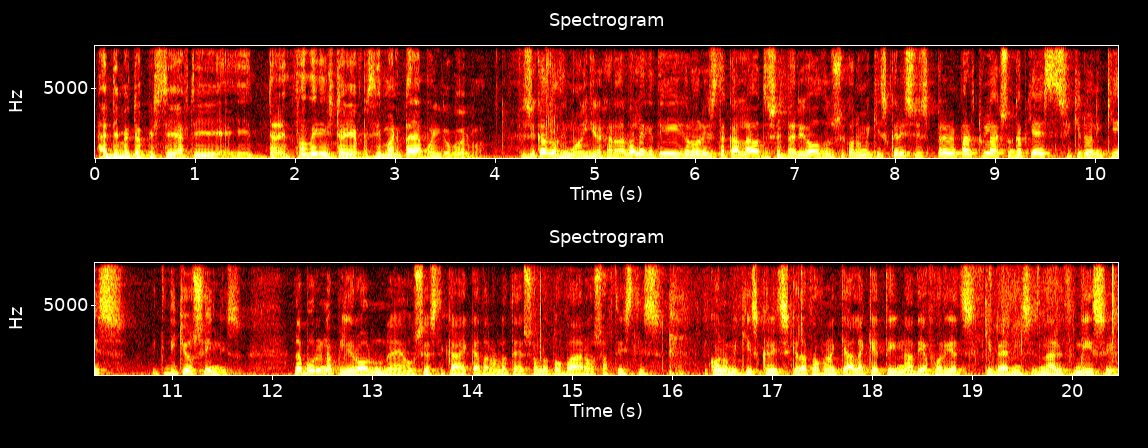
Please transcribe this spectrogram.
αντιμετωπιστεί αυτή η φοβερή ιστορία που θυμώνει πάρα πολύ τον κόσμο. Φυσικά το θυμώνει, κύριε Χαρδαβέλα, γιατί γνωρίζετε καλά ότι σε περιόδους οικονομικής κρίσης πρέπει να υπάρχει τουλάχιστον κάποια αίσθηση κοινωνικής δικαιοσύνης. Δεν μπορεί να πληρώνουν ουσιαστικά οι καταναλωτές όλο το βάρος αυτής της οικονομικής κρίσης και ταυτόχρονα και άλλα και την αδιαφορία της κυβέρνησης να ρυθμίσει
